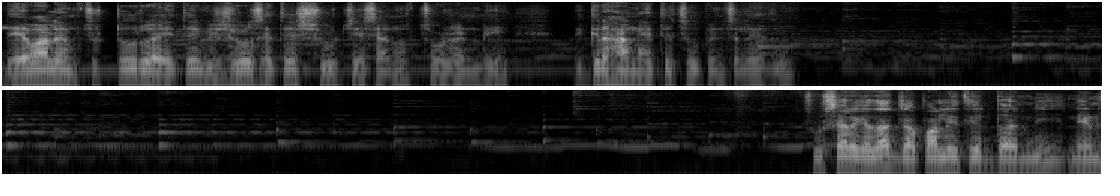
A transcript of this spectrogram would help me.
దేవాలయం చుట్టూరు అయితే విజువల్స్ అయితే షూట్ చేశాను. చూడండి విగ్రహాన్ని అయితే చూపించలేదు. చూశారు కదా జపాలి తీర్థాన్ని. నేను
